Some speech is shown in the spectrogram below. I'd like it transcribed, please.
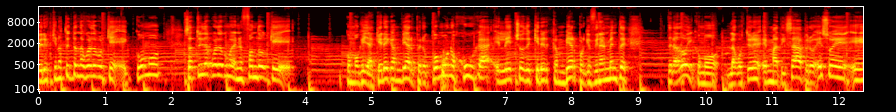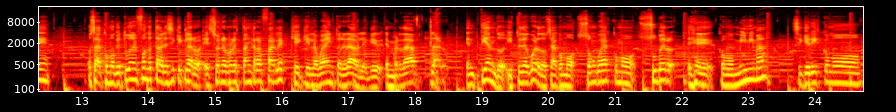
Pero es que no estoy tan de acuerdo porque, eh, ¿cómo? O sea, estoy de acuerdo como en el fondo que. Como que ya quiere cambiar, pero ¿cómo uno juzga el hecho de querer cambiar? Porque finalmente te la doy, como la cuestión es, es matizada, pero eso es. o sea, como que tú en el fondo establecís que, claro, eh, son errores tan garrafales que, que la weá es intolerable, que en verdad Claro. entiendo y estoy de acuerdo. O sea, como son weas como súper eh, como mínimas, si queréis como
